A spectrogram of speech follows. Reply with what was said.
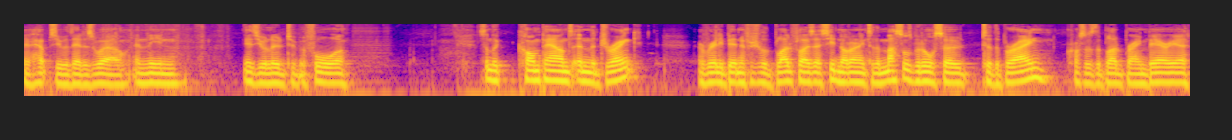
It helps you with that as well. And then, as you alluded to before, some of the compounds in the drink are really beneficial with blood flow, as I said, not only to the muscles but also to the brain. Crosses the blood-brain barrier,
